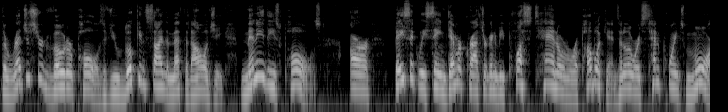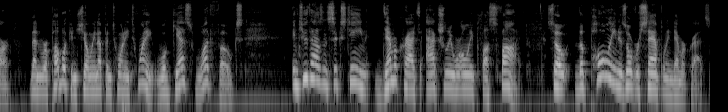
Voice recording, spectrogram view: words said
the registered voter polls, if you look inside the methodology, many of these polls are basically saying Democrats are going to be plus 10 over Republicans. In other words, 10 points more than Republicans showing up in 2020. Well, guess what, folks? In 2016, Democrats actually were only plus five. So the polling is oversampling Democrats.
